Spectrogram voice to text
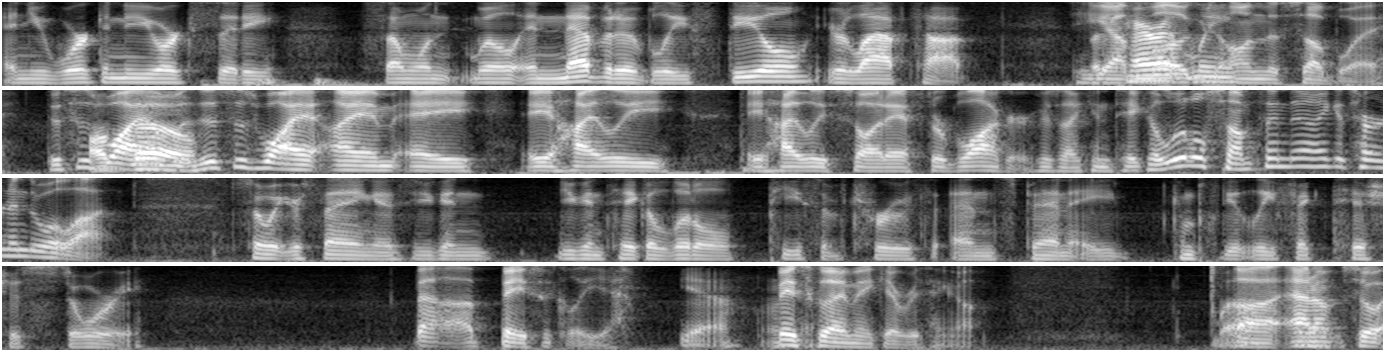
and you work in New York City, someone will inevitably steal your laptop. He got mugged on the subway. This is why I'm, this is why I am a a highly a highly sought after blogger because I can take a little something and I can turn it into a lot. So what you're saying is you can you can take a little piece of truth and spin a completely fictitious story. Uh, basically, yeah. Yeah. Okay. Basically, I make everything up. Well, uh, Adam. So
